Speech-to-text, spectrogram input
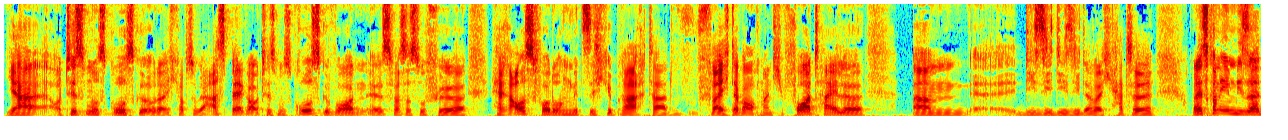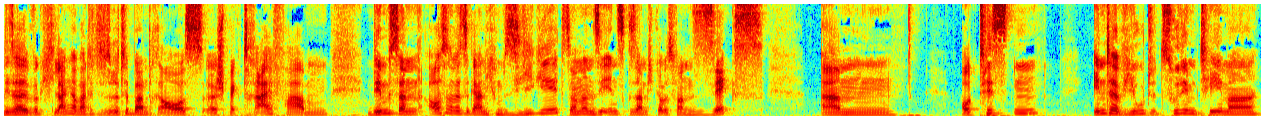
ja, Autismus groß oder ich glaube sogar Asperger Autismus groß geworden ist, was das so für Herausforderungen mit sich gebracht hat, vielleicht aber auch manche Vorteile, ähm, äh, die sie, die sie dadurch hatte. Und jetzt kommt eben dieser, dieser wirklich lang erwartete dritte Band raus, äh, Spektralfarben, in dem es dann ausnahmsweise gar nicht um sie geht, sondern sie insgesamt, ich glaube, es waren sechs ähm, Autisten interviewt zu dem Thema,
